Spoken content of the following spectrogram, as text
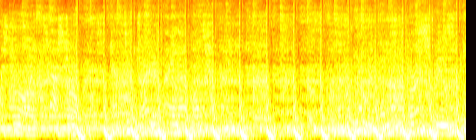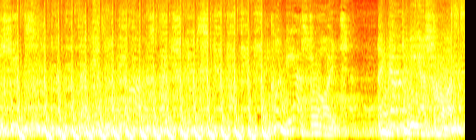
to find out what's happening. Remember, they're not terrestrial species. They could be asteroids. They got to be asteroids.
